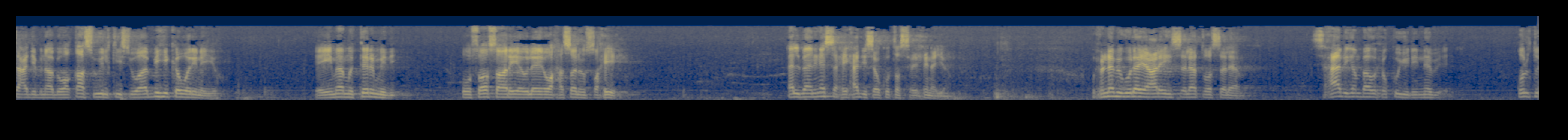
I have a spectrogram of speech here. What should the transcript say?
sacd ibnu abi waqaas wiilkiisu uu aabbihii ka warinayo ee imaamu tirmidi uu soo saaraya uu leeyahy waa xasanun saxiix albaanina saxiixadiisa uu ku tasxiixinayo wuxuu nebigu leeyahy calayhi الsalaatu wasalaam saxaabigan baa wuxuu ku yidhi nebi qultu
